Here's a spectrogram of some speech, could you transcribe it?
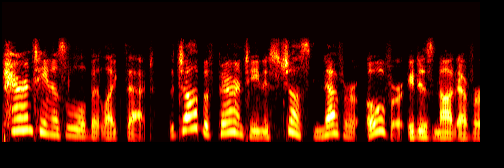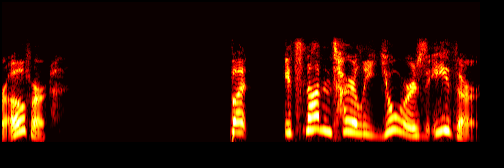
parenting is a little bit like that. The job of parenting is just never over. It is not ever over. But it's not entirely yours either.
